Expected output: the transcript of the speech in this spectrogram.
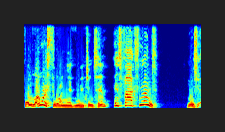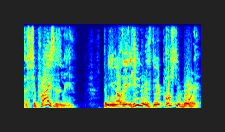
the lowest one that mentions him is Fox News, which surprises me. That, you know, he was their poster boy.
